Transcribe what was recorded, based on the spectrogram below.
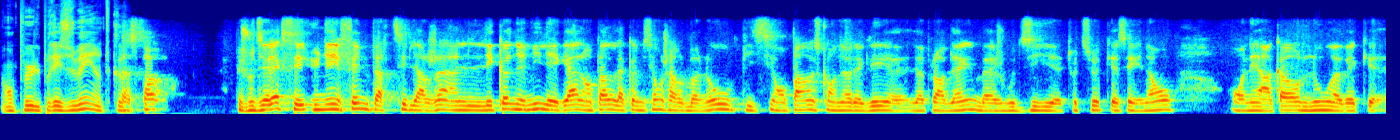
On peut le présumer, en tout cas. Ça se passe, je vous dirais que c'est une infime partie de l'argent. L'économie légale, on parle de la commission Charbonneau, puis si on pense qu'on a réglé euh, le problème, ben, je vous dis euh, tout de suite que c'est non. On est encore, nous, avec euh,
